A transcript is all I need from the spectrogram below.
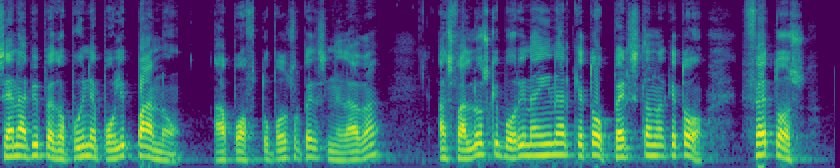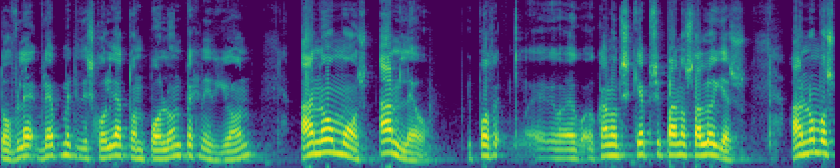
σε ένα επίπεδο που είναι πολύ πάνω από αυτό το ποδόσφαιρο που παίζει στην Ελλάδα, ασφαλώς και μπορεί να είναι αρκετό. Πέρσι ήταν αρκετό. Φέτος το βλέ- βλέπουμε τη δυσκολία των πολλών παιχνιδιών. Αν όμως, αν λέω, υπόθε, ε, ε, κάνω τη σκέψη πάνω στα λόγια σου. Αν όμως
